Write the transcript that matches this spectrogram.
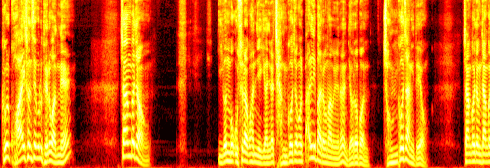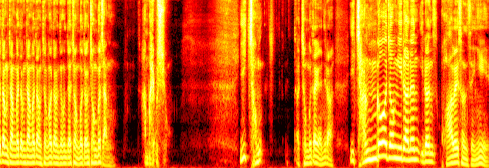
그걸 과외 선생으로 데려왔네. 장거정, 이건 뭐 웃으라고 한 얘기가 아니라 장거정을 빨리 발음하면은 여러 번 정거장이 돼요. 장거정, 장거정, 장거정, 장거정, 정거정, 정거정, 정거정, 정거장. 한번 해보시오. 이 정, 아, 정거장이 아니라 이 장거정이라는 이런 과외 선생이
